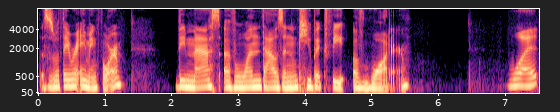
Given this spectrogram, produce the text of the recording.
this is what they were aiming for, the mass of 1,000 cubic feet of water. what?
